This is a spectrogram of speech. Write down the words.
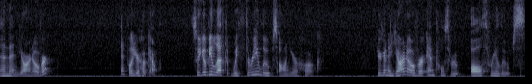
and then yarn over and pull your hook out. So you'll be left with three loops on your hook. You're going to yarn over and pull through all three loops.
